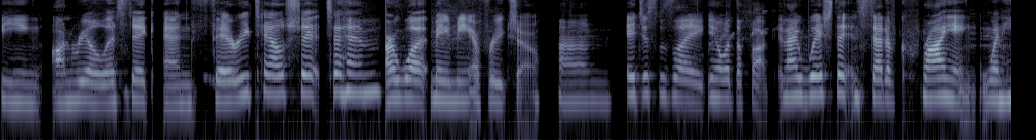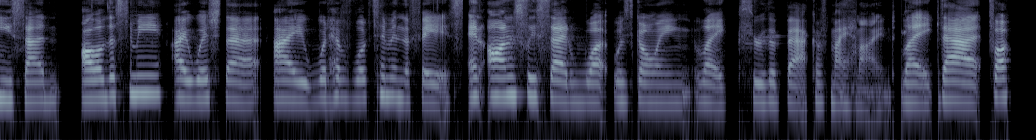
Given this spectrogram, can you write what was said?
being unrealistic and fairy tale shit to him are what made me a freak show. Um, it just was like, you know what the fuck? And I wish that instead of crying when he said all of this to me, I wish that I would have looked him in the face and honestly said what was going like through the back of my mind. Like that fuck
